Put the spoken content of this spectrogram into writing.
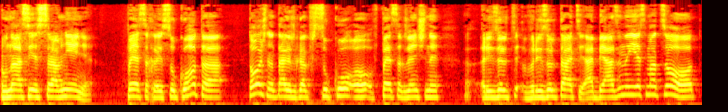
У нас есть сравнение Песаха и Сукота, точно так же, как в, суко, в Песах женщины э, в результате обязаны есть мацот,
